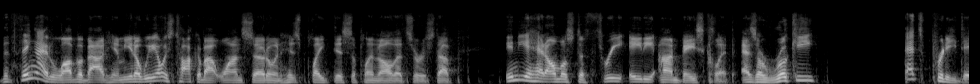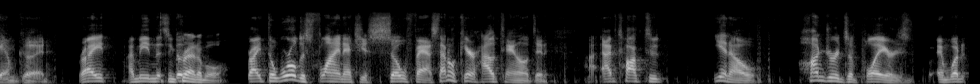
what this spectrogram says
the thing I love about him, you know, we always talk about Juan Soto and his plate discipline and all that sort of stuff. India had almost a 380 on base clip. As a rookie, that's pretty damn good, right? I mean, it's incredible, right? The world is flying at you so fast. I don't care how talented. I've talked to, you know, hundreds of players and what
